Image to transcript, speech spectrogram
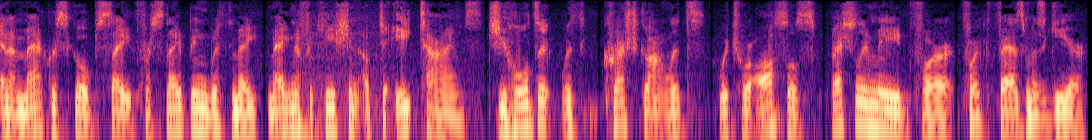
and a macroscope sight for sniping with mag- magnification up to eight times. She holds it with crush gauntlets, which were also specially made for for Phasma's gear.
